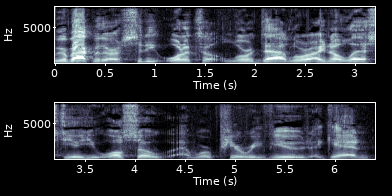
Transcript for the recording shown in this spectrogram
We are back with our city auditor, Laura Doud. Laura, I know last year you also were peer reviewed again,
